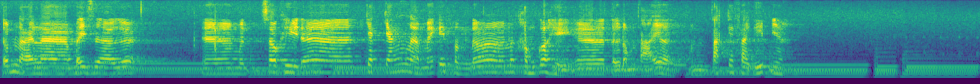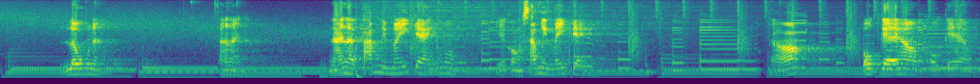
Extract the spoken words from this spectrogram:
Tóm lại là bây giờ á à, mình sau khi đã chắc chắn là mấy cái phần đó nó không có hiện à, tự động tải rồi mình tắt cái file gif nha lưu nè. Đó này. Nãy là tám mươi mấy trang đúng không? Giờ còn sáu mươi mấy trang. Đó. Ok không? Ok không?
